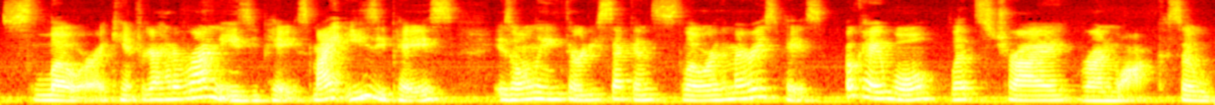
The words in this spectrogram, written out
slower. I can't figure out how to run an easy pace. My easy pace is only 30 seconds slower than my race pace. Okay, well, let's try run walk. So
